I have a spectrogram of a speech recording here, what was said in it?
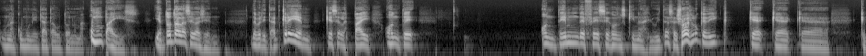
una comunitat autònoma, un país, i a tota la seva gent, de veritat creiem que és l'espai on té on hem de fer segons quines lluites? Això és el que dic que, que, que, que,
